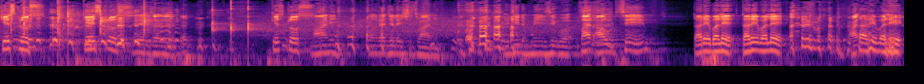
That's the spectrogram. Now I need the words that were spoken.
Case closed. Case closed. Yes, yes, yes. Case closed. Mahani, congratulations, Mahani. you did amazing work. But I would say, Tarik balik. Tarik balik. Tarik balik.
